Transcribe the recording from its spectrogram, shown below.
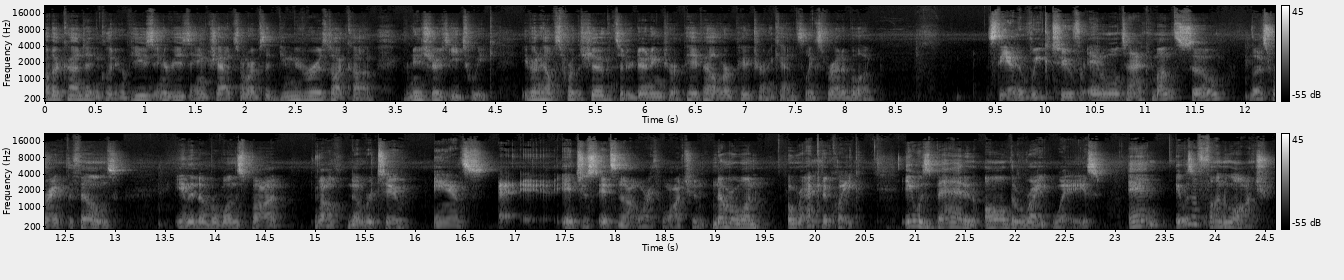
other content, including reviews, interviews, and chats on our website bmoviebros.com for new shows each week. If you want to help support the show, consider donating to our PayPal or Patreon accounts. Links are right below. It's the end of week two for Animal Attack Month, so let's rank the films. In the number one spot, well, number two, Ants. Eh, It just, it's not worth watching. Number one, Arachnoquake. It was bad in all the right ways, and it was a fun watch.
